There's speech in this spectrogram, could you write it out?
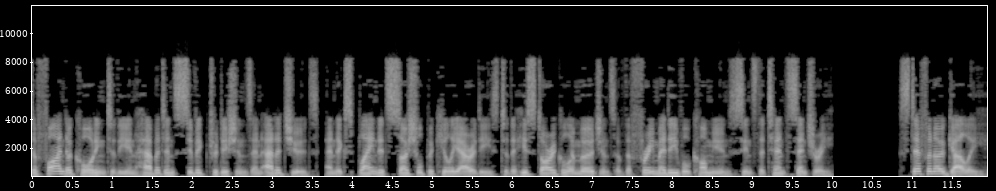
defined according to the inhabitants' civic traditions and attitudes, and explained its social peculiarities to the historical emergence of the free medieval communes since the 10th century. Stefano Galli,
